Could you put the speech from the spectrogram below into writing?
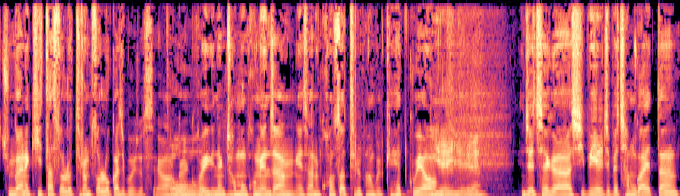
중간에 기타 솔로, 드럼 솔로까지 보여줬어요. 그러니까 오. 거의 그냥 전문 공연장에서 하는 콘서트를 방불케 했고요. 예, 예. 이제 제가 12일 집회에 참가했던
